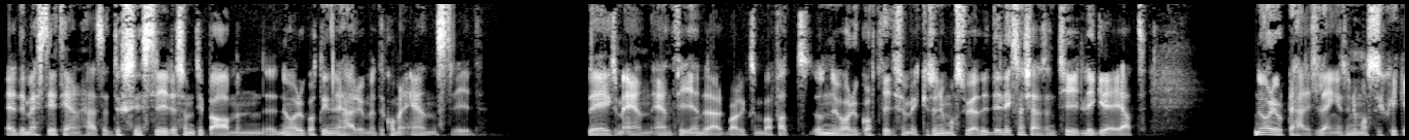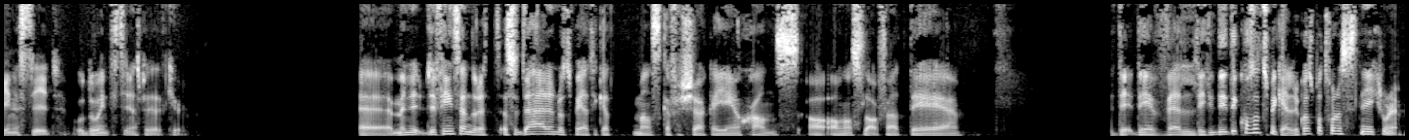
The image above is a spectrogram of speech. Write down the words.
Eh, det mest irriterande här är dussinstrider som typ, ja ah, men nu har du gått in i det här rummet, det kommer en strid. Det är liksom en, en fiende där bara, liksom, bara för att nu har det gått lite för mycket så nu måste vi, det, det liksom känns en tydlig grej att nu har du gjort det här lite länge så nu måste vi skicka in en strid och då är inte striden speciellt kul. Eh, men det, det, finns ändå ett, alltså det här är ändå ett spel jag tycker att man ska försöka ge en chans av, av något slag för att det är det, det, är väldigt, det, det, kostar inte så mycket heller, det kostar bara 269 kronor.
